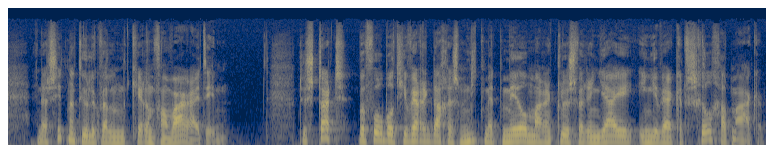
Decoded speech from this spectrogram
En daar zit natuurlijk wel een kern van waarheid in. Dus start bijvoorbeeld je werkdag eens niet met mail, maar een klus waarin jij in je werk het verschil gaat maken.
